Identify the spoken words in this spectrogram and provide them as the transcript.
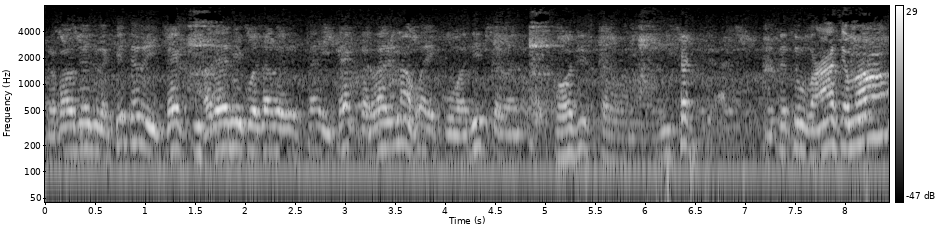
પ્રભાવદેવ લખી છે ને ઇફેક્ટ મળે નહીં કોઈ ઇફેક્ટ કરવાની ના હોય કોઝી જ કરવાની. કોઝિસ કરવાનો ઇફેક્ટ એટલે તું વાંચ એમાં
